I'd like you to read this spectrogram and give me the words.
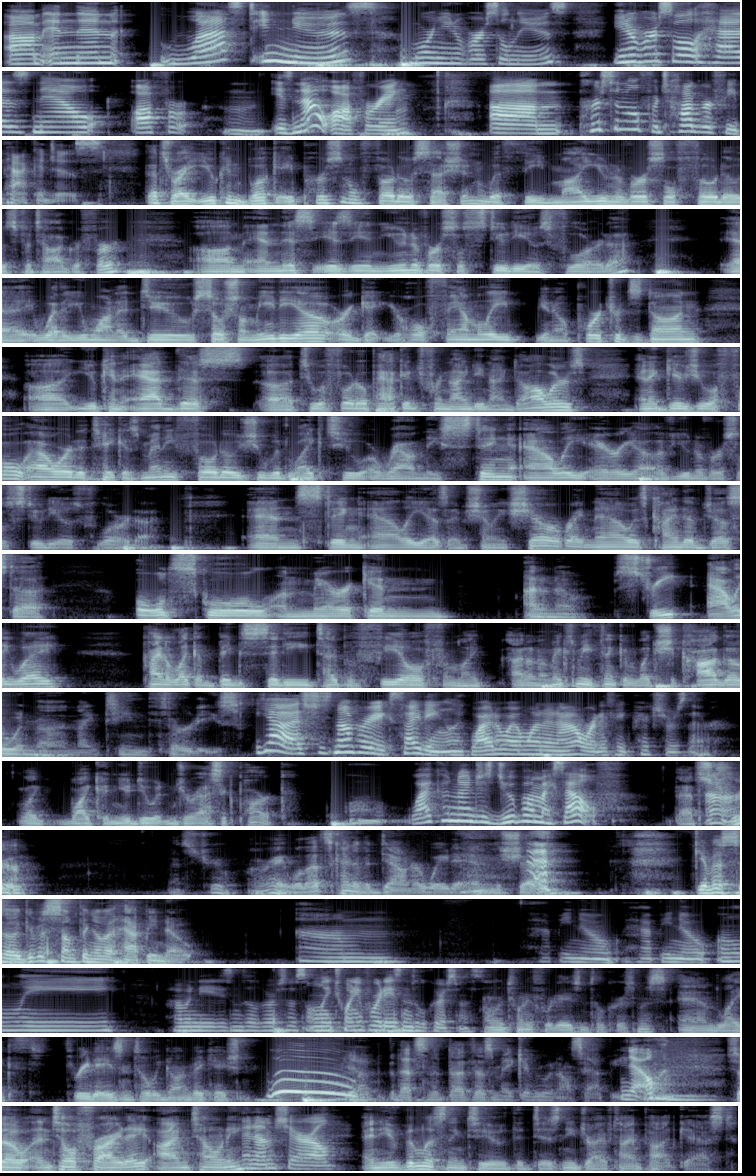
Um, and then last in news, more Universal news. Universal has now offer hmm, is now offering um, personal photography packages. That's right. You can book a personal photo session with the My Universal Photos photographer. Um, and this is in Universal Studios, Florida. Uh, whether you want to do social media or get your whole family, you know, portraits done, uh, you can add this uh, to a photo package for $99, and it gives you a full hour to take as many photos you would like to around the Sting Alley area of Universal Studios, Florida. And Sting Alley, as I'm showing Cheryl right now, is kind of just a old school American, I don't know, street alleyway, kind of like a big city type of feel from like, I don't know, makes me think of like Chicago in the 1930s. Yeah, it's just not very exciting. Like, why do I want an hour to take pictures there? Like, why couldn't you do it in Jurassic Park? Well, why couldn't I just do it by myself? That's true. know. That's true. All right. Well, that's kind of a downer way to end the show. give us uh, give us something of a happy note. Um, happy note, happy note. Only how many days until Christmas? Only 24 days until Christmas. Only 24 days until Christmas and like th- three days until we go on vacation. Woo! Yeah, but that's that doesn't make everyone else happy. No. So until Friday, I'm Tony, And I'm Cheryl. and you've been listening to the Disney Drive Time Podcast.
